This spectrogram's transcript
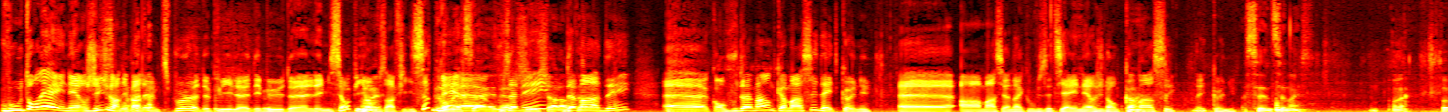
vous vous tournez à Énergie, j'en ai parlé un petit peu depuis le début de l'émission, puis on Ouais. vous en félicite. Gros Mais merci euh, vous Énergie, avez shout-out à- demandé euh, qu'on vous demande comment c'est d'être connu, euh, en mentionnant que vous étiez à Énergie, donc comment c'est d'être connu. C'est c'est nice. Ouais, c'est pas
